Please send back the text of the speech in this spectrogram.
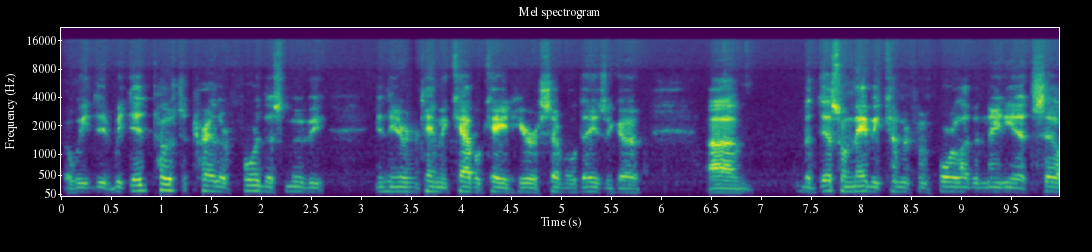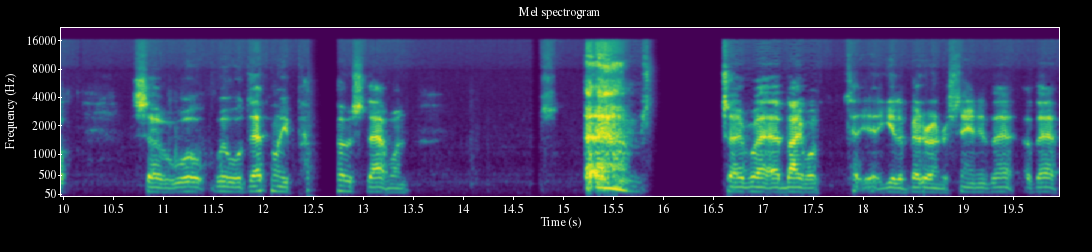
But we did we did post a trailer for this movie in the entertainment cavalcade here several days ago. Um, but this one may be coming from 411 Mania itself. So we'll we will definitely post that one. so uh, everybody will t- uh, get a better understanding of that of that.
